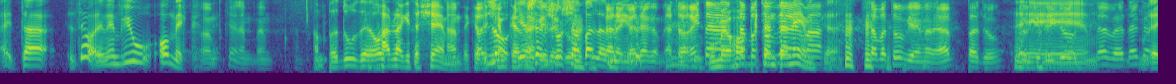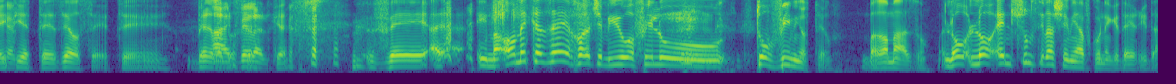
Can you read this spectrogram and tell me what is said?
הייתה, זהו, הם הביאו עומק. כן, הם... הם- אמפדו זה הוא עוד... חייב להגיד את השם, לא, כי יש. להם שלושה בלמים. אתה ראית קטנטנים. עם כן. סבא טוביה עם ה... אמפדו. אה, כן. ראיתי את אה, זה עושה, את אה, אה, ברלד את עושה, ברלד. כן. ועם העומק הזה, יכול להיות שהם יהיו אפילו טובים יותר ברמה הזו. לא, לא, אין שום סיבה שהם יאבקו נגד הירידה,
